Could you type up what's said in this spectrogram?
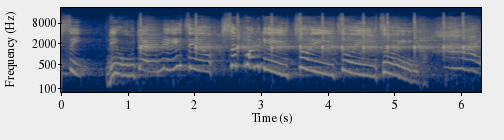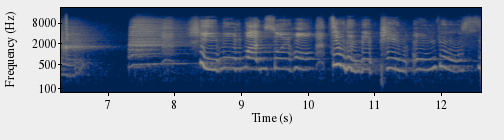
是？留得美酒十分的醉醉醉。就能得平安无事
